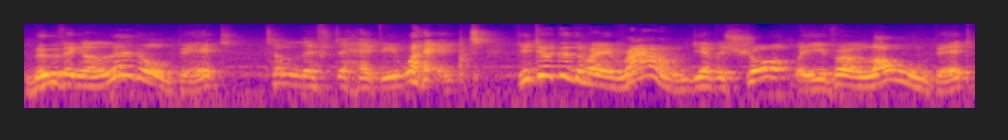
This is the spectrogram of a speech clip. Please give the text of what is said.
moving a little bit to lift a heavy weight. If you do it the other way around, you have a short lever, a long bit,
